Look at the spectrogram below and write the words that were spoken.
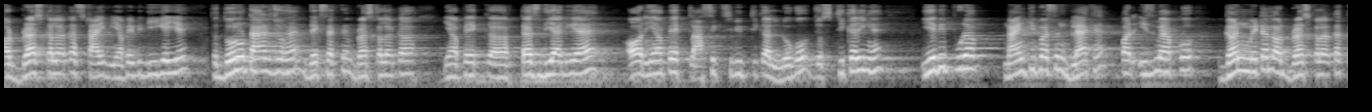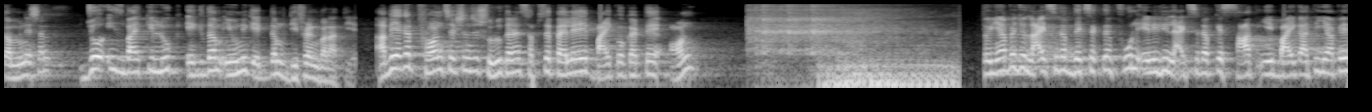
और ब्रश कलर का स्ट्राइप यहाँ पे भी दी गई है। तो दोनों टायर जो है, देख सकते हैं, ब्रश कलर का यहाँ पे एक टच दिया गया है। और यहाँ पे क्लासिक थ्री का लोगो जो स्टिकरिंग है ये भी पूरा 90 परसेंट ब्लैक है, पर इसमें आपको गन, मेटल और ब्रश कलर का कॉम्बिनेशन जो इस बाइक की लुक एकदम यूनिक एकदम डिफरेंट बनाती है। अभी अगर फ्रंट सेक्शन से शुरू करें, सबसे पहले बाइक को करते हैं ऑन तो यहाँ पे जो लाइट सेटअप देख सकते हैं फुल एलईडी लाइट सेटअप के साथ ये बाइक आती है। यहाँ पे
